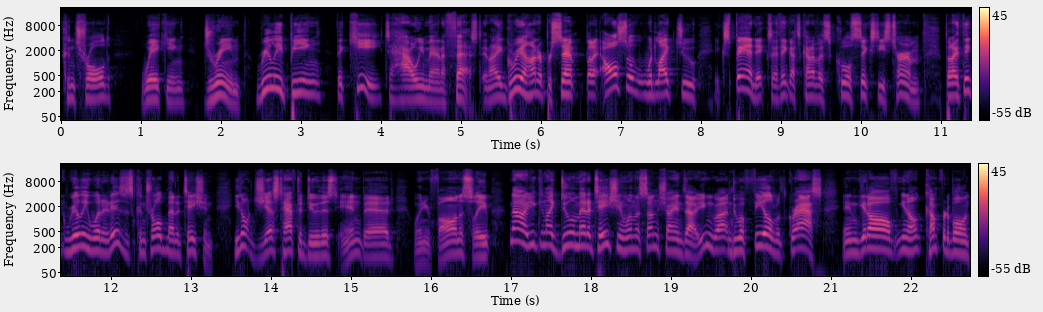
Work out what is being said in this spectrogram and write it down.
controlled waking dream really being the key to how we manifest. And I agree 100%, but I also would like to expand it because I think that's kind of a cool 60s term. But I think really what it is is controlled meditation. You don't just have to do this in bed when you're falling asleep. No, you can like do a meditation when the sun shines out. You can go out into a field with grass and get all, you know, comfortable and,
